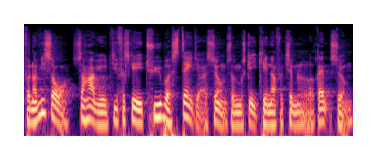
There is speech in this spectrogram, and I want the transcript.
For når vi sover, så har vi jo de forskellige typer stadier af søvn, som du måske kender, for eksempel REM-søvn.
